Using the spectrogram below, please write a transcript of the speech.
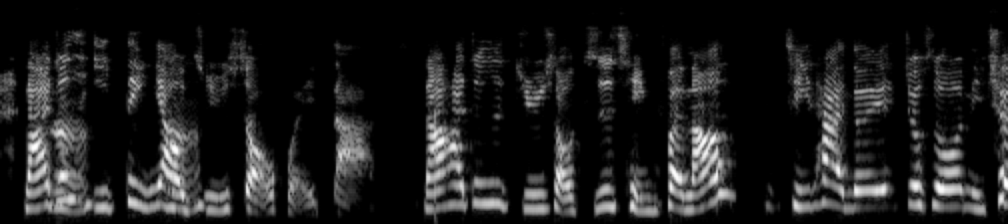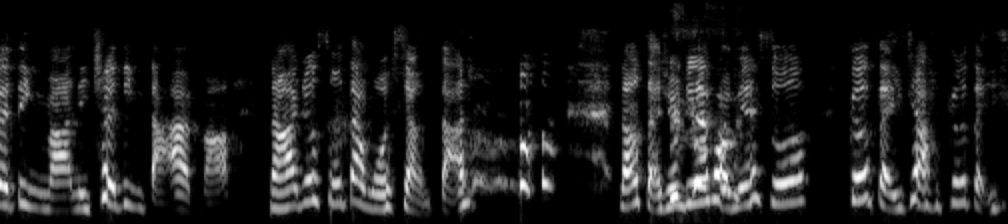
然后就是嗯一定要嗯举手回答，然后他就是举手知情分，然后其他人都会就说你确定吗？你确定答案吗？然后他就说但我想答，然后仔轩就在旁边说哥等一下，哥等一下，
